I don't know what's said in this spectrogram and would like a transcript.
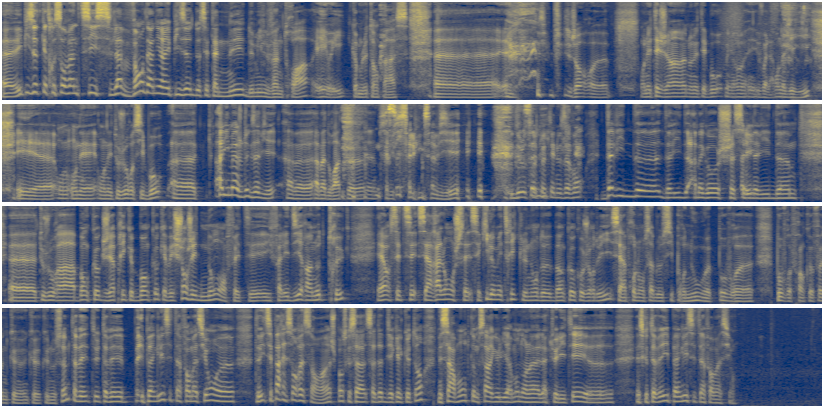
Euh, épisode 426, l'avant-dernier épisode de cette année 2023. Et eh oui, comme le temps passe. Euh, genre, euh, on était jeunes, on était beaux, mais voilà, on a vieilli. Et on, est, on est toujours aussi beau. à l'image de Xavier, à, ma droite. salut, salut Xavier. Et de l'autre côté, nous avons David. David à ma gauche. Salut, salut. David. toujours à Bangkok. J'ai appris que Bangkok avait changé de nom en fait. Et il fallait dire un autre truc. Et alors, c'est à rallonge, c'est kilométrique le nom de Bangkok aujourd'hui. C'est imprononçable aussi pour nous, euh, pauvres, euh, pauvres francophones que, que, que nous sommes. Tu avais, avais, épinglé cette information, euh, David? C'est pas récent, récent. Hein. Je pense que ça, ça date d'il y a quelques temps, mais ça remonte comme ça régulièrement dans l'actualité. Euh, Est-ce que tu avais épinglé cette information?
